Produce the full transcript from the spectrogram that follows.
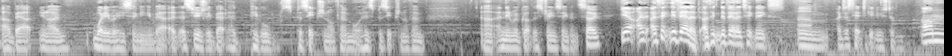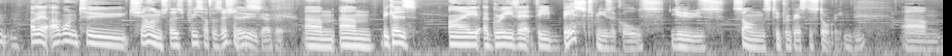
about you know whatever he's singing about. It's usually about people's perception of him or his perception of him. Uh, and then we've got this dream sequence. So yeah, I, I think they're valid. I think they're valid techniques. Um, I just had to get used to them. um okay, I want to challenge those presuppositions. go for it. um, um, because I agree that the best musicals use songs to progress the story, um,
